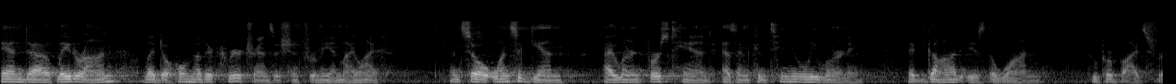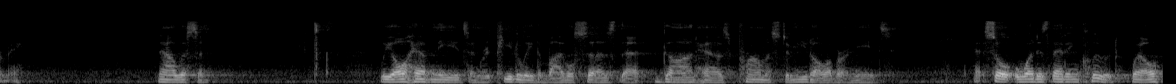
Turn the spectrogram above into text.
And uh, later on, led to a whole other career transition for me in my life. And so, once again, I learned firsthand as I'm continually learning that God is the one who provides for me. Now, listen. We all have needs, and repeatedly the Bible says that God has promised to meet all of our needs. So, what does that include? Well,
